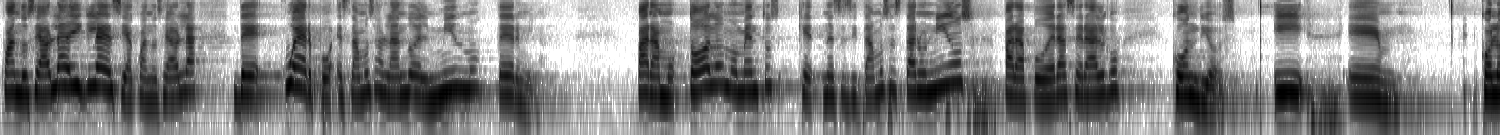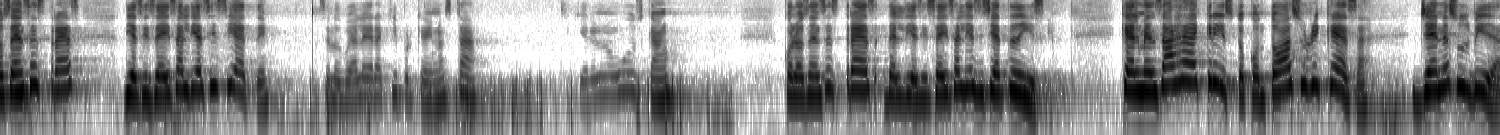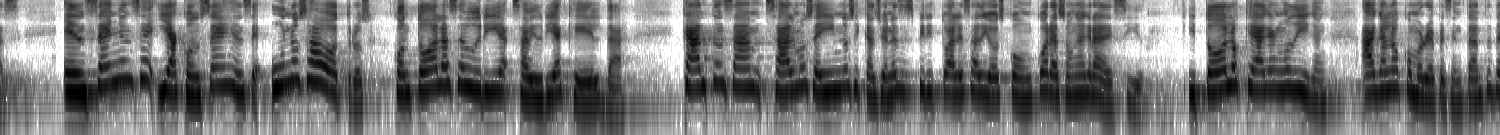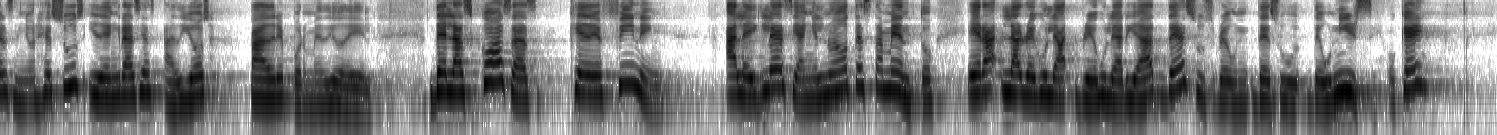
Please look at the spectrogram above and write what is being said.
cuando se habla de iglesia, cuando se habla de cuerpo, estamos hablando del mismo término. Para todos los momentos que necesitamos estar unidos para poder hacer algo con Dios. Y eh, Colosenses 3, 16 al 17, se los voy a leer aquí porque ahí no está. Si quieren lo buscan. Colosenses 3, del 16 al 17 dice, que el mensaje de Cristo con toda su riqueza llene sus vidas. Enséñense y aconsejense unos a otros con toda la sabiduría, sabiduría que Él da. Canten salmos e himnos y canciones espirituales a Dios con un corazón agradecido. Y todo lo que hagan o digan, háganlo como representantes del Señor Jesús y den gracias a Dios Padre por medio de Él. De las cosas que definen a la iglesia en el Nuevo Testamento era la regularidad de, sus, de, unirse, ¿ok?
